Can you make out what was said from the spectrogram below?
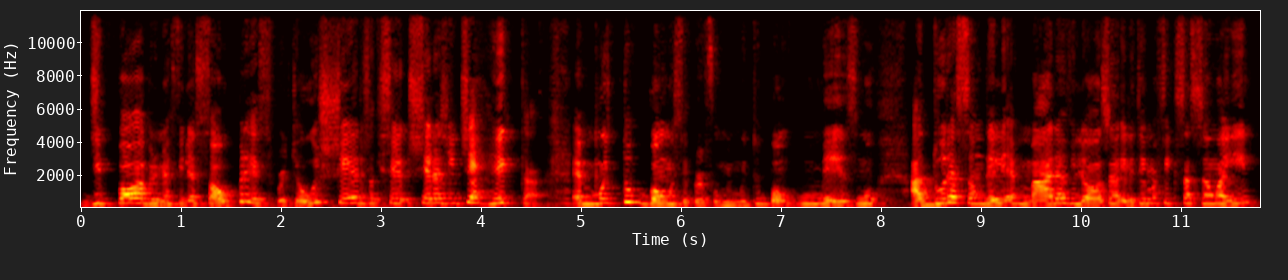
De pobre, minha filha, é só o preço, porque o cheiro, isso aqui cheira a gente é rica. É muito bom esse perfume, muito bom mesmo. A duração dele é maravilhosa, ele tem uma fixação aí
